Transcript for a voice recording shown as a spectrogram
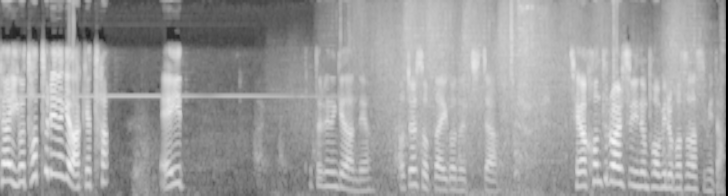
그냥 이거 터트리는 게 낫겠다. 에잇. 터트리는 게 낫네요. 어쩔 수 없다, 이거는 진짜. 제가 컨트롤할 수 있는 범위를 벗어났습니다.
